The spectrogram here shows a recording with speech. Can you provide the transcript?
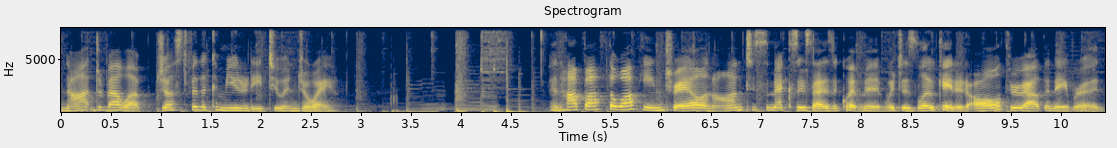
not developed, just for the community to enjoy. And hop off the walking trail and onto some exercise equipment, which is located all throughout the neighborhood.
